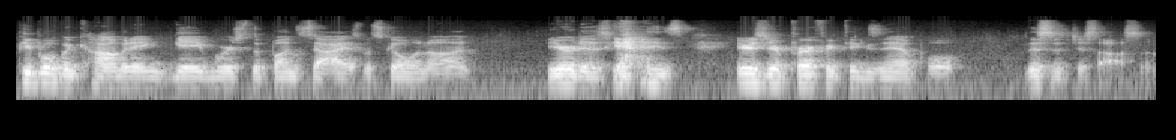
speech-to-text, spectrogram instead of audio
People have been commenting, Gabe, where's the banzais? What's going on? Here it is, guys. Here's your perfect example. This is just awesome.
